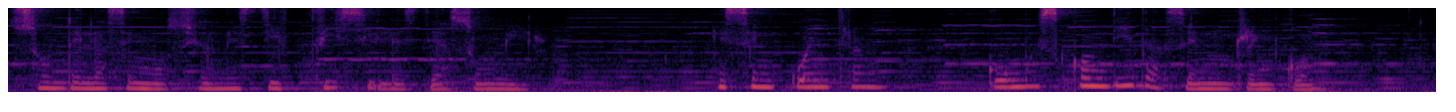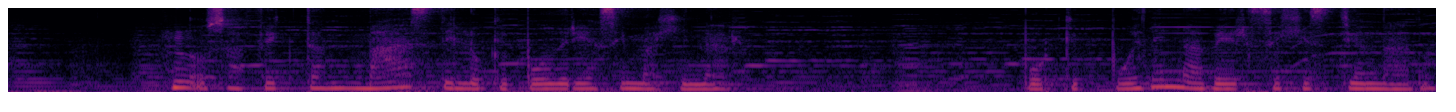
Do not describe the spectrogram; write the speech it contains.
Son de las emociones difíciles de asumir y se encuentran como escondidas en un rincón. Nos afectan más de lo que podrías imaginar, porque pueden haberse gestionado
